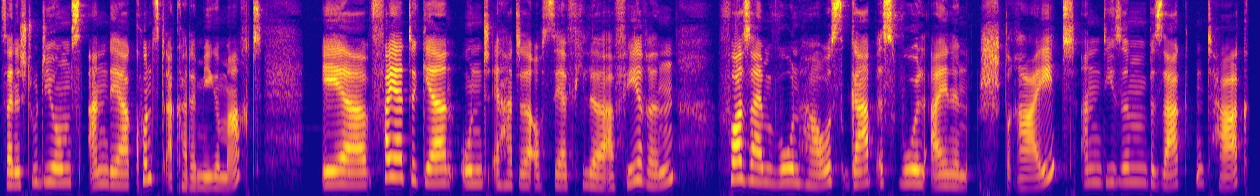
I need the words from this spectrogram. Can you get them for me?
seines Studiums an der Kunstakademie gemacht. Er feierte gern und er hatte auch sehr viele Affären. Vor seinem Wohnhaus gab es wohl einen Streit an diesem besagten Tag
